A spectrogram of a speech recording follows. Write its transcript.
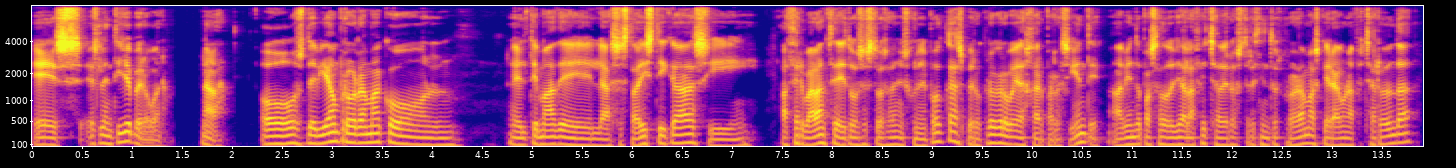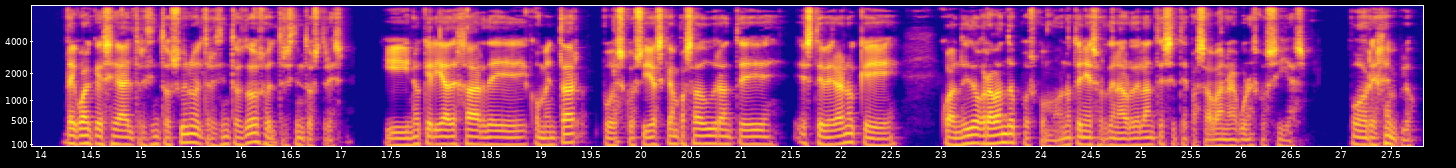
Es, es lentillo, pero bueno, nada. Os debía un programa con el tema de las estadísticas y hacer balance de todos estos años con el podcast, pero creo que lo voy a dejar para el siguiente. Habiendo pasado ya la fecha de los 300 programas, que era una fecha redonda, Da igual que sea el 301, el 302 o el 303. Y no quería dejar de comentar, pues cosillas que han pasado durante este verano que cuando he ido grabando, pues como no tenías ordenador delante, se te pasaban algunas cosillas. Por ejemplo,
